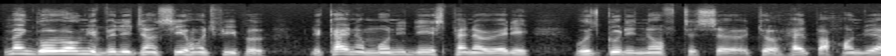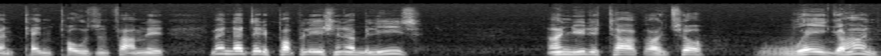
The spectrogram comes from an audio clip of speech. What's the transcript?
Man, go around the village and see how much people, the kind of money they spend already was good enough to, to help 110,000 families. Man, that's the population of Belize. And you to talk on so way gone.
